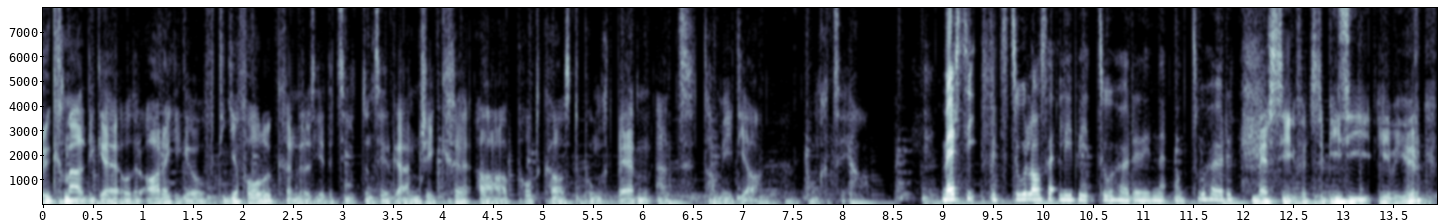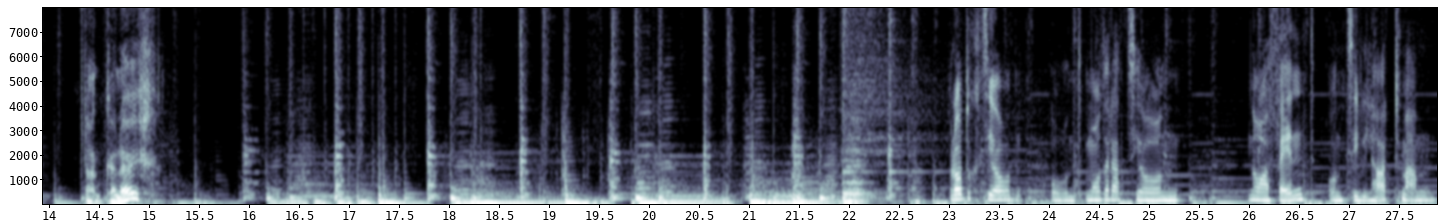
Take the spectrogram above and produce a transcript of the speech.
Rückmeldungen oder Anregungen auf diese Folge könnt ihr uns jederzeit und sehr gerne schicken an podcast.bern.tamedia.ch. Merci fürs Zuhören, liebe Zuhörerinnen und Zuhörer. Merci fürs Dabeisein, liebe Jürg. Danke an euch. Produktion und Moderation Noah Fendt und Sibyl Hartmann.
